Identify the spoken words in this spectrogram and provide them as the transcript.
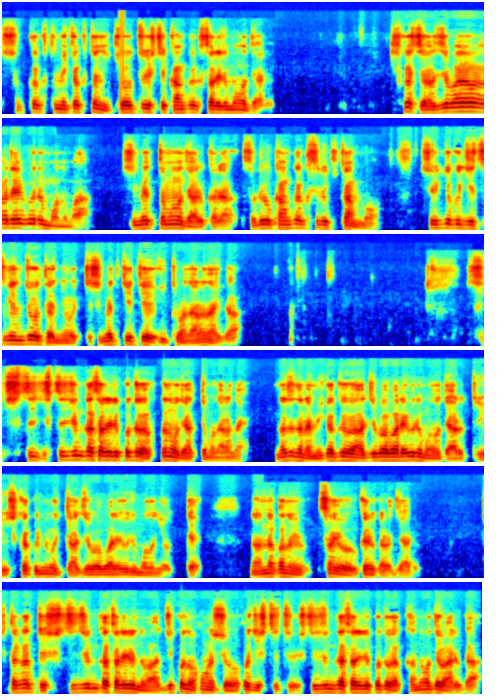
触覚と味覚とに共通して感覚されるものである。しかし味わわれうるものは湿ったものであるから、それを感覚する期間も、終局実現状態において湿っていていてはならないが、湿潤化されることが不可能であってもならない。なぜなら味覚は味わわれうるものであるという視覚において味わわれうるものによって、何らかの作用を受けるからである。したがって湿潤化されるのは自己の本性を保持しつつ、湿潤化されることが可能ではあるが、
